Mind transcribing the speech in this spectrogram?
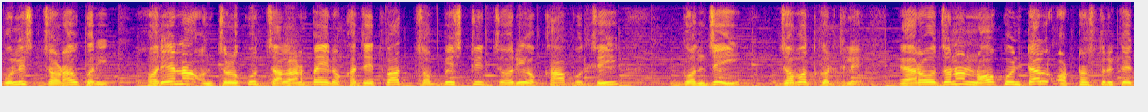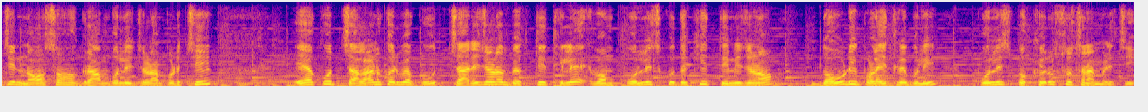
ପୁଲିସ ଚଢ଼ାଉ କରି ହରିୟାଣା ଅଞ୍ଚଳକୁ ଚାଲାଣ ପାଇଁ ରଖାଯାଇଥିବା ଚବିଶଟି ଜରି ଅଖା ବୋଝେଇ ଗଞ୍ଜେଇ ଜବତ କରିଥିଲେ। ଏହାର ଓଜନ ନଅ କ୍ୱିଣ୍ଟାଲ ଅଠସ୍ତରୀ କେଜି ନଅଶହ ଗ୍ରାମ ବୋଲି ଜଣାପଡ଼ିଛି। ଏହାକୁ ଚାଲାଣ କରିବାକୁ ଚାରି ଜଣ ବ୍ୟକ୍ତି ଥିଲେ ଏବଂ ପୋଲିସକୁ ଦେଖି ତିନି ଜଣ ଦୌଡ଼ି ପଳାଇଥିଲେ ବୋଲି ପୋଲିସ ପକ୍ଷରୁ ସୂଚନା ମିଳିଛି।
